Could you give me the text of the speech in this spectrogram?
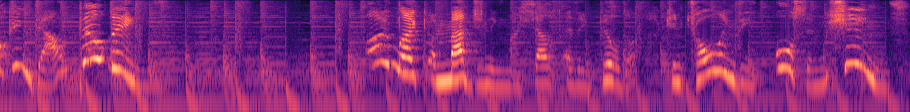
Knocking down buildings. I like imagining myself as a builder controlling the awesome machines.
